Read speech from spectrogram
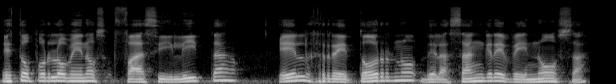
Esto por lo menos facilita el retorno de la sangre venosa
